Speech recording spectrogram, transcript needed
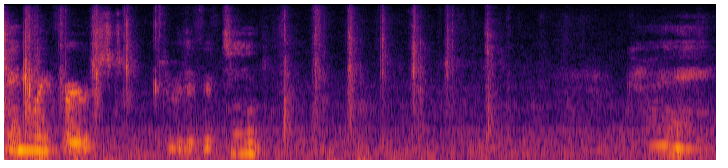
January 1st through the 15th. Okay.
